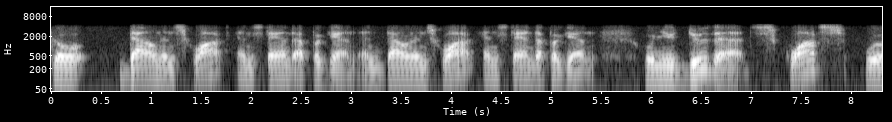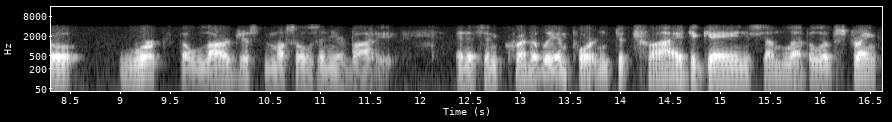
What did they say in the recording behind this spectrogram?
go down and squat and stand up again and down and squat and stand up again. When you do that, squats will work the largest muscles in your body. And it's incredibly important to try to gain some level of strength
